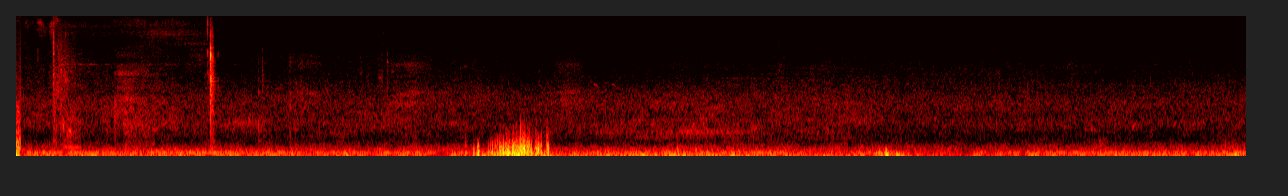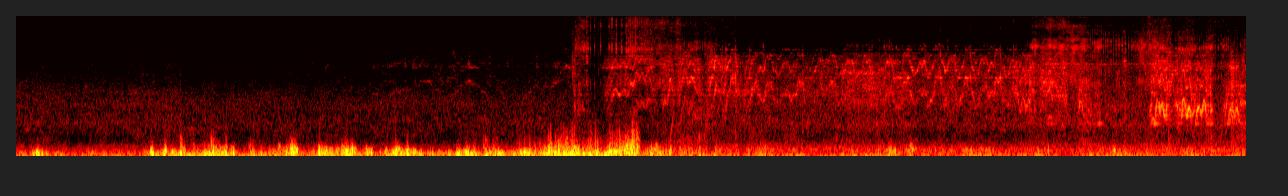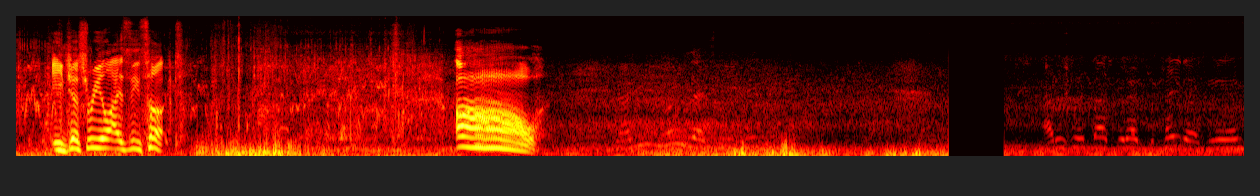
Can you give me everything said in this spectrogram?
He just realized he's hooked. Oh! I just went back to that cicada again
